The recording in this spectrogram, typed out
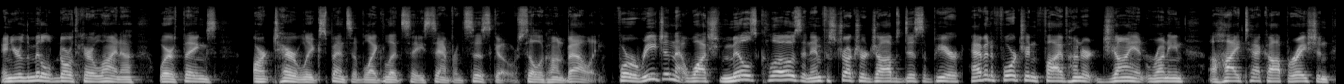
And you're in the middle of North Carolina where things aren't terribly expensive like, let's say, San Francisco or Silicon Valley. For a region that watched mills close and infrastructure jobs disappear, having a Fortune 500 giant running a high tech operation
